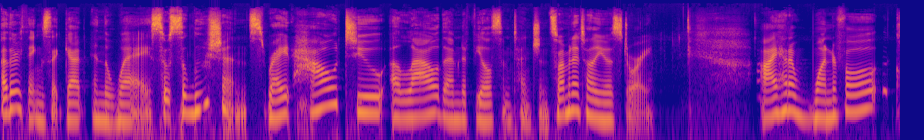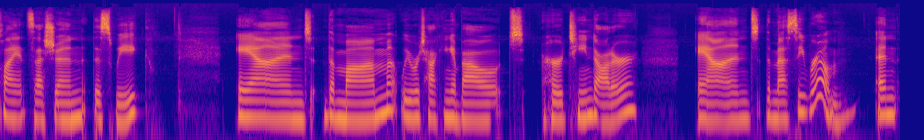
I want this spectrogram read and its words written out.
other things that get in the way. So solutions, right? How to allow them to feel some tension. So I'm going to tell you a story. I had a wonderful client session this week and the mom, we were talking about her teen daughter and the messy room. And,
